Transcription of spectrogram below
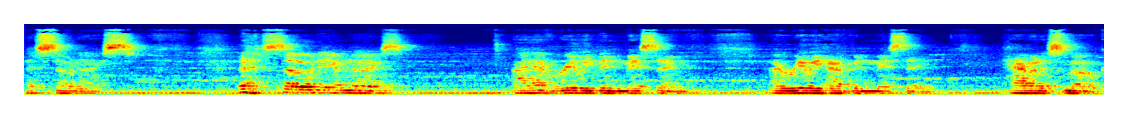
That's so nice. That's so damn nice. I have really been missing, I really have been missing having a smoke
